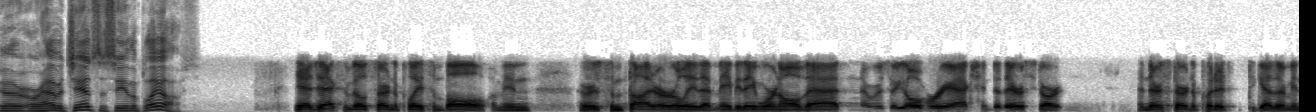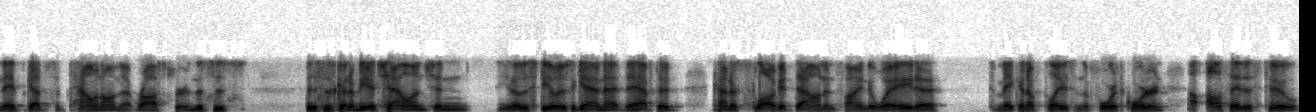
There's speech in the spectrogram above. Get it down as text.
uh, or have a chance to see in the playoffs. Yeah, Jacksonville's starting to play some ball. I mean, there was some thought early that maybe they weren't all that, and there was a overreaction to their start, and they're starting to put it together. I mean, they've got some talent on that roster, and this is this is going to be a challenge. And you know, the Steelers again, they have to kind of slog it down and find a way to to make enough plays in the fourth quarter. And I'll say this too:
